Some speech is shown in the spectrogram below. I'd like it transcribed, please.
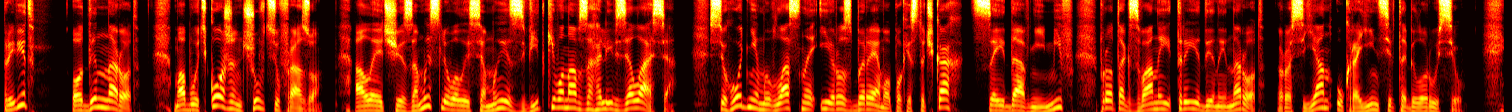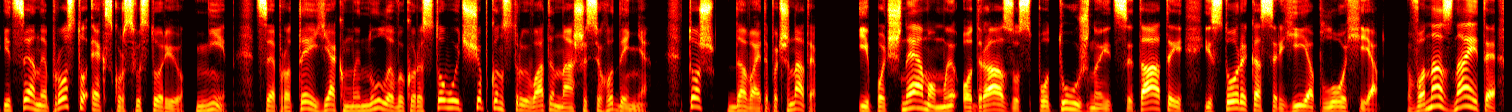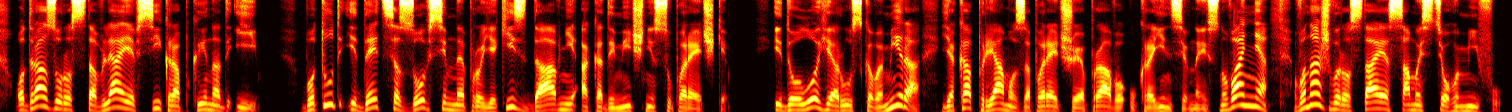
Привіт! Один народ. Мабуть, кожен чув цю фразу. Але чи замислювалися ми, звідки вона взагалі взялася? Сьогодні ми, власне, і розберемо по кісточках цей давній міф про так званий триєдиний народ росіян, українців та білорусів. І це не просто екскурс в історію. Ні, це про те, як минуле використовують, щоб конструювати наше сьогодення. Тож, давайте починати. І почнемо ми одразу з потужної цитати історика Сергія Плохія. Вона, знаєте, одразу розставляє всі крапки над «і». Бо тут ідеться зовсім не про якісь давні академічні суперечки. Ідеологія руского міра, яка прямо заперечує право українців на існування, вона ж виростає саме з цього міфу.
